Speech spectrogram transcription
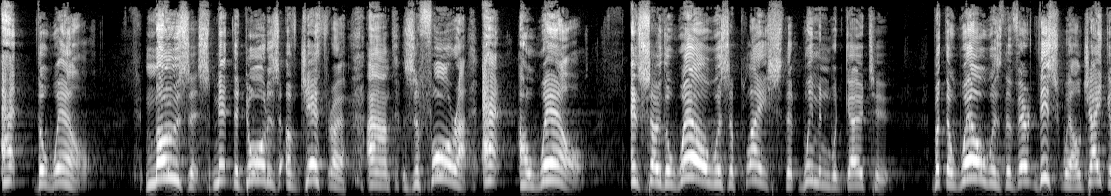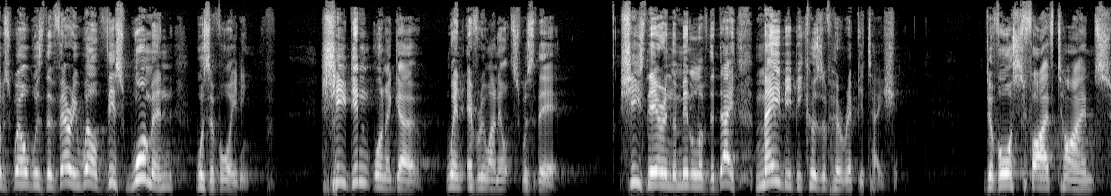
at the well. Moses met the daughters of Jethro, um, Zipporah at a well. And so the well was a place that women would go to. But the well was the very, this well, Jacob's well, was the very well this woman was avoiding. She didn't want to go when everyone else was there. She's there in the middle of the day, maybe because of her reputation. Divorced five times,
